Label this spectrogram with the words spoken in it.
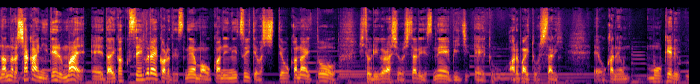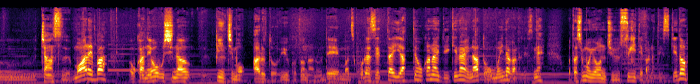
なんなら社会に出る前、えー、大学生ぐらいからですね、まあ、お金については知っておかないと一人暮らしをしたりですね、えーと、アルバイトをしたり、えー、お金を儲けるチャンスもあればお金を失うピンチもあるということなのでまずこれは絶対やっておかないといけないなと思いながらですね私も40過ぎてからですけど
